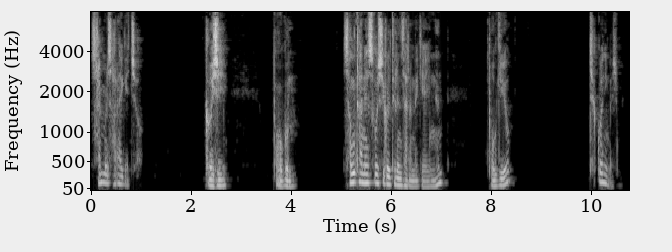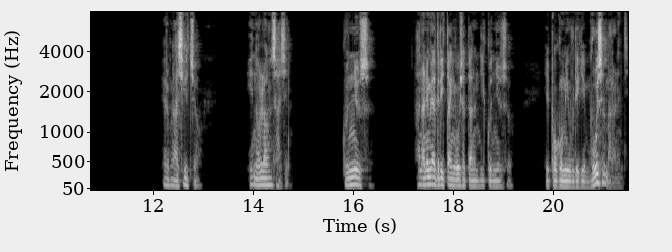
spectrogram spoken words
삶을 살아야겠죠. 그것이 복음, 성탄의 소식을 들은 사람에게 있는 복이요, 특권인 것입니다. 여러분 아시겠죠? 이 놀라운 사실, 굿뉴스, 하나님의 아들이 땅에 오셨다는 이 굿뉴스, 이 복음이 우리에게 무엇을 말하는지,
